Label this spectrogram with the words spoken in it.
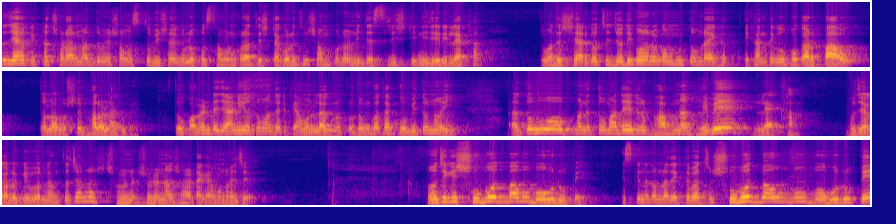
তো যাই হোক, একটা ছড়ার মাধ্যমে সমস্ত বিষয়গুলো উপস্থাপন করার চেষ্টা করেছি, সম্পূর্ণ নিজের সৃষ্টি, নিজেরই লেখা। তোমাদের শেয়ার করছি, যদি কোনো রকম তোমরা এখান থেকে উপকার পাও, তাহলে অবশ্যই ভালো লাগবে। তো কমেন্টে জানিও তোমাদের কেমন লাগল। প্রথম কথা, কবি তো নই। তবুও মানে তোমাদের ভাবনা ভেবে লেখা। বোঝা গেল কি বললাম? তো চলো, শুনে নাও ছড়াটা কেমন হয়েছে। হচ্ছে কি, সুবোধবাবু বহুরূপে। স্ক্রিনে তোমরা দেখতে পাচ্ছ, সুবোধবাবু বহুরূপে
